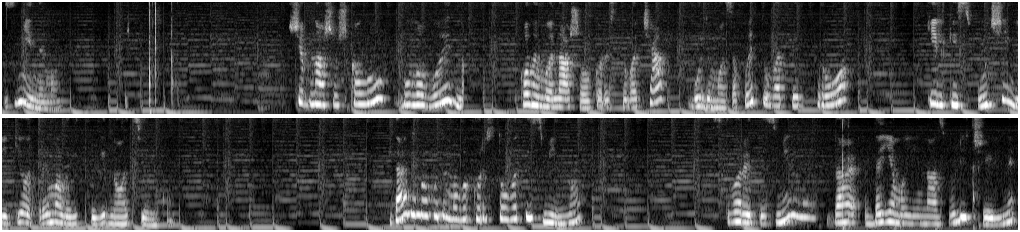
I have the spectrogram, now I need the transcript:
Змінимо. Щоб нашу шкалу було видно, коли ми нашого користувача будемо запитувати про кількість учнів, які отримали відповідну оцінку. Далі ми будемо використовувати змінну створити змінну, даємо їй назву лічильник.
